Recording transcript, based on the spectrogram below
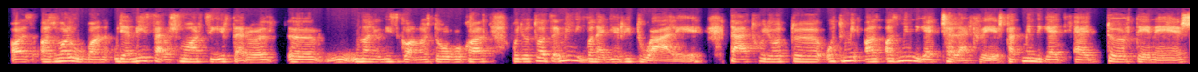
az, az valóban, ugye Mészáros Marci írt erről ö, nagyon izgalmas dolgokat, hogy ott, ott mindig van egy rituálé, tehát hogy ott, ott mi, az, az mindig egy cselekvés, tehát mindig egy, egy történés,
